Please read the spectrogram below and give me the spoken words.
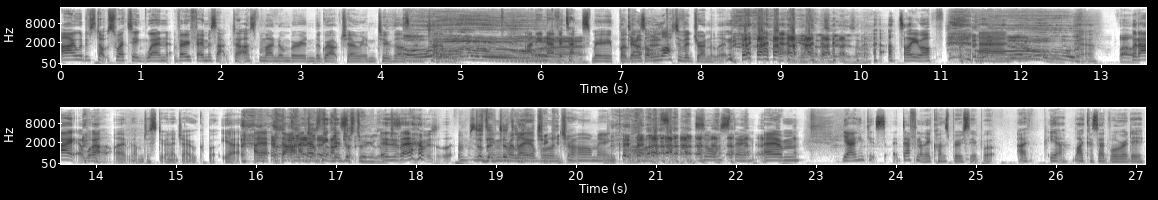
I would have stopped sweating when a very famous actor asked for my number in The Groucho in 2010. Oh. And he never texted me, but there was a Damn it. lot of adrenaline. I'll tell you off. Uh, yeah. Well- but I, well, I'm just doing a joke, but yeah, I, that, I don't just- think I'm this- just doing a little joke. I'm just, I'm just Just being just relatable and charming. Exhausting. Um, yeah, I think it's definitely a conspiracy, but I, yeah, like I said already,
